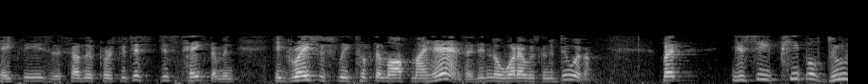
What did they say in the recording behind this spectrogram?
take these. This other person, just just take them. And he graciously took them off my hands. I didn't know what I was going to do with them. But you see, people do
